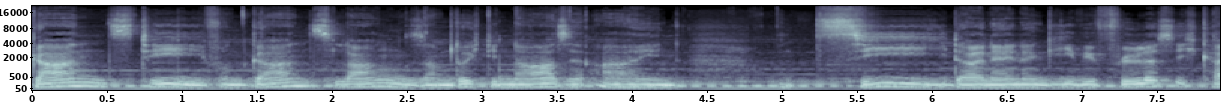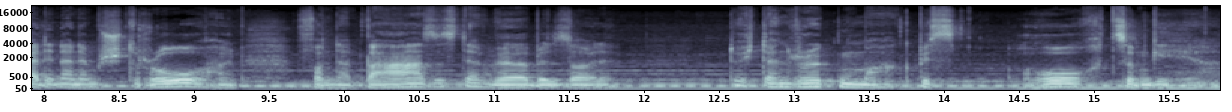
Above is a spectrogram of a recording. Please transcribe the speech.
ganz tief und ganz langsam durch die Nase ein und zieh deine Energie wie Flüssigkeit in einem Strohhalm von der Basis der Wirbelsäule durch dein Rückenmark bis hoch zum Gehirn.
